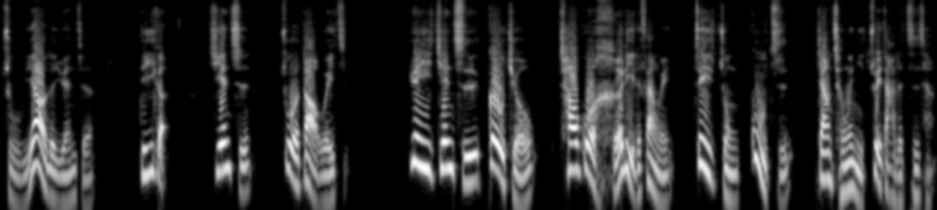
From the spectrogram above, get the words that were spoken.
主要的原则：第一个，坚持做到为止，愿意坚持够久。超过合理的范围，这种固执将成为你最大的资产。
